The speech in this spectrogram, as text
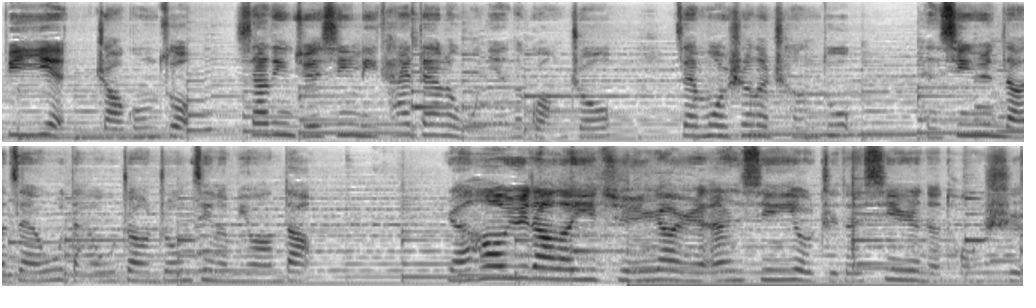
毕业找工作，下定决心离开待了五年的广州，在陌生的成都，很幸运的在误打误撞中进了迷王道。然后遇到了一群让人安心又值得信任的同事。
